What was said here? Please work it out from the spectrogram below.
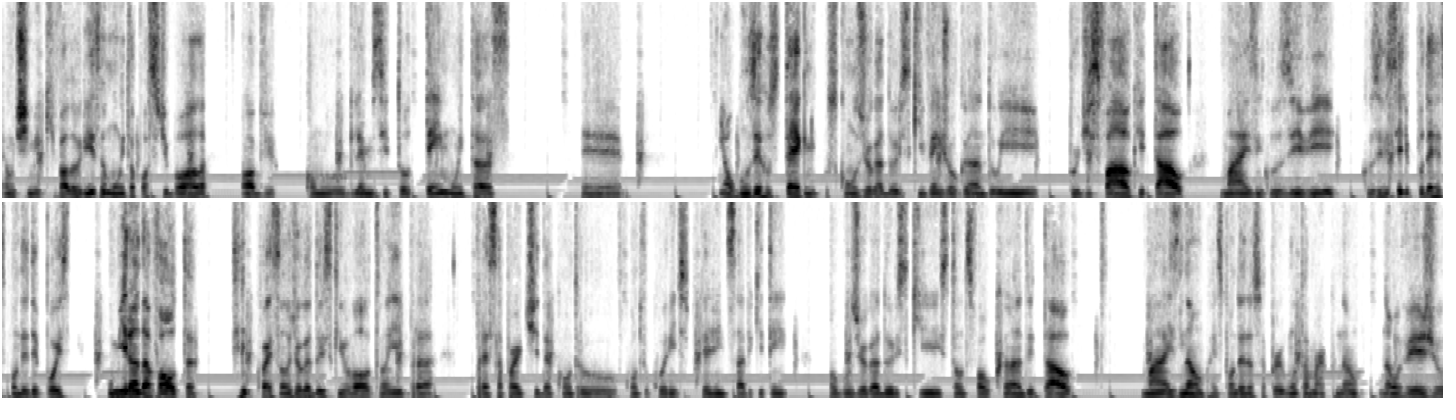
é um time que valoriza muito a posse de bola. Óbvio, como o Guilherme citou, tem muitas. É, alguns erros técnicos com os jogadores que vêm jogando e por desfalque e tal, mas inclusive, inclusive se ele puder responder depois, o Miranda volta? Quais são os jogadores que voltam aí para para essa partida contra o, contra o Corinthians, porque a gente sabe que tem alguns jogadores que estão desfalcando e tal. Mas não, respondendo essa pergunta, Marco, não, não vejo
